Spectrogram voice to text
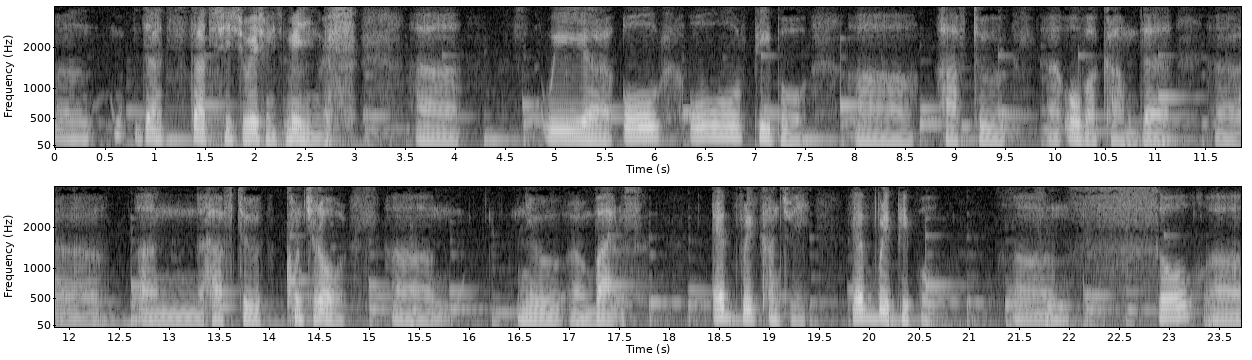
uh, that that situation is meaningless. Uh, we all all people have to overcome the and have to control um, new virus. Every country, every people. Uh, so uh,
